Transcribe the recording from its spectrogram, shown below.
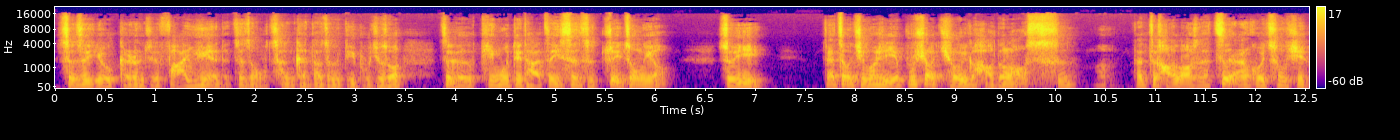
甚至有可能就是发愿的这种诚恳到这个地步，就是说这个题目对他这一生是最重要，所以在这种情况下也不需要求一个好的老师啊，他这好的老师他自然会出现，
